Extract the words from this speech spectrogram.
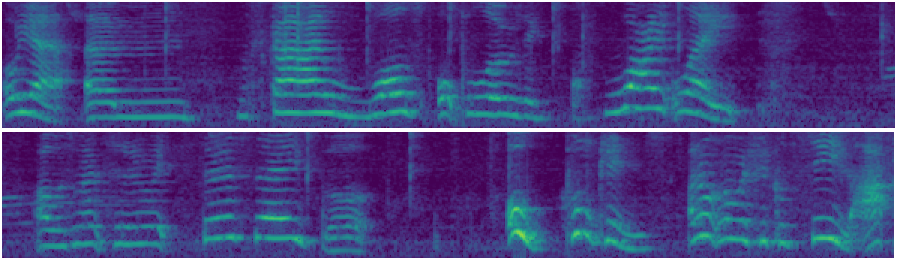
Oh yeah, um, the Sky was uploaded quite late. I was meant to do it Thursday, but oh, pumpkins! I don't know if you could see that,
